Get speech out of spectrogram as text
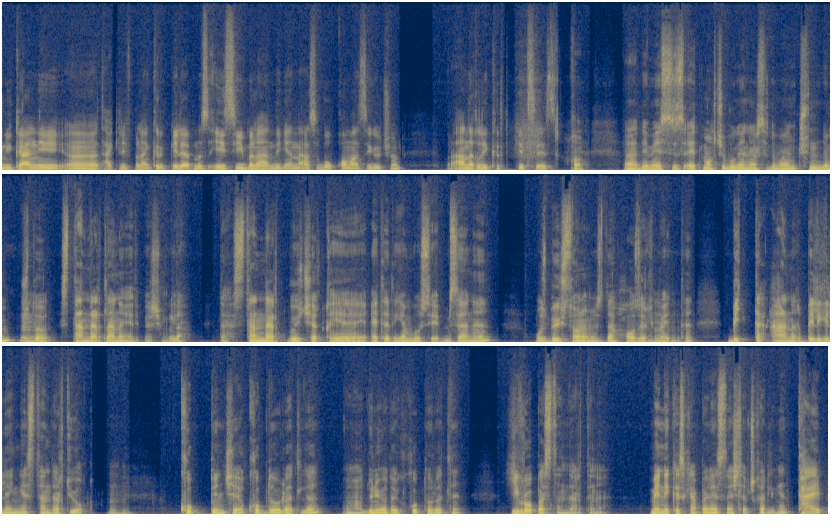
unikalniy e, taklif bilan kirib kelyapmiz ac bilan degan narsa bo'lib qolmasligi uchun aniqlik kiritib ketsangiz. Ho'p demak siz aytmoqchi bo'lgan narsani man tushundim что standartlarni aytib berishim kerak. Da, standart bo'yicha e, aytadigan bo'lsak bizani o'zbekistonimizda hozirgi Mhm. paytda bitta aniq belgilangan standart yo'q. Mhm. ko'pincha ko'p davlatlar e, dunyodagi ko'p davlatlar yevropa standartini Mennekes kompaniyasidan ishlab chiqarilgan type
